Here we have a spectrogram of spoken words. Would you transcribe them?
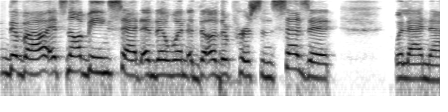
Diba? It's not being said, and then when the other person says it, wala na.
